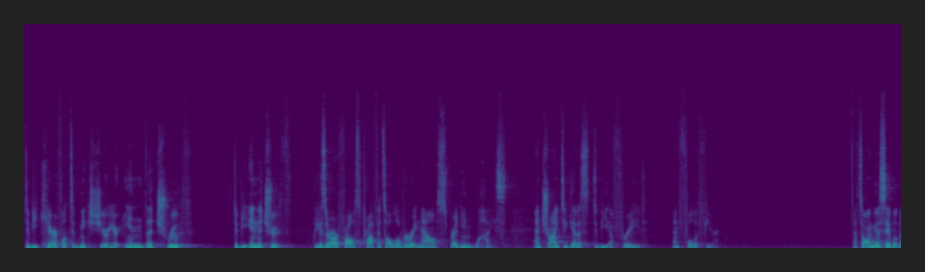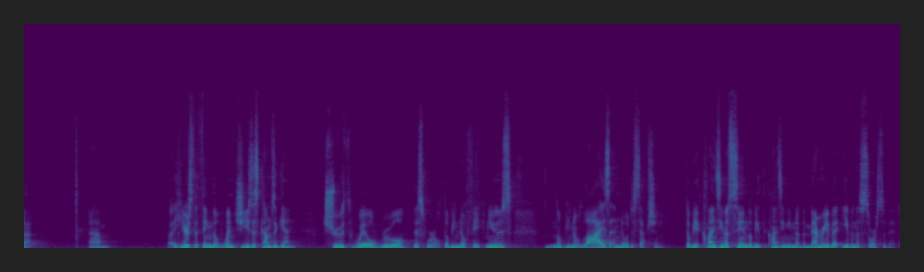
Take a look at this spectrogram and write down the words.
to be careful to make sure you're in the truth, to be in the truth. Because there are false prophets all over right now spreading lies and trying to get us to be afraid and full of fear. That's all I'm going to say about that. Um, here's the thing, though when Jesus comes again, truth will rule this world. There'll be no fake news, there'll be no lies, and no deception. There'll be a cleansing of sin, there'll be the cleansing even of the memory of it, even the source of it.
